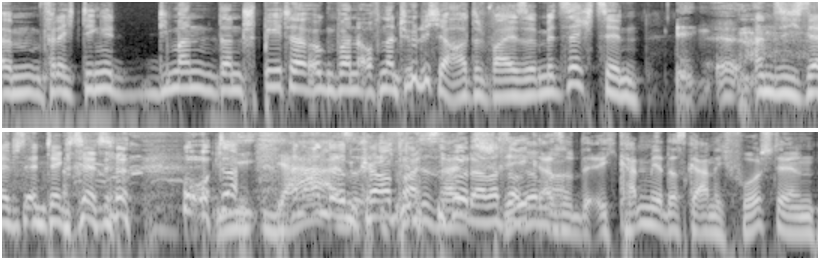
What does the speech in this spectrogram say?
ähm, vielleicht Dinge, die man dann später irgendwann auf natürliche Art und Weise mit 16 äh, an sich selbst entdeckt hätte oder ja, an anderen also Körpern halt oder was auch schräg. immer. Also ich kann mir das gar nicht vorstellen.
